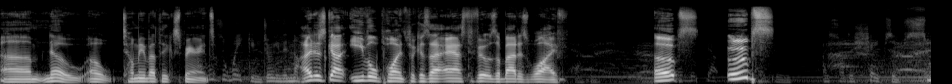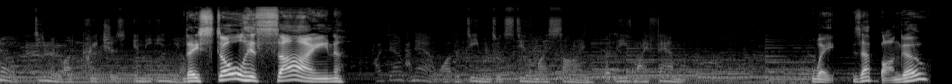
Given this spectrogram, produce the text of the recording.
Um, no. Oh, tell me about the experience. I just got evil points because I asked if it was about his wife. Oops. Oops. I saw the shapes of small demon-like creatures in the inn. They stole his sign. I don't know why the demons would steal my sign, but leave my family. Wait, is that Bongo?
